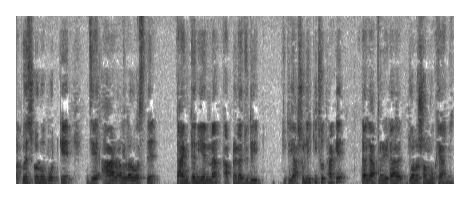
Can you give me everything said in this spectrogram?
রিকোয়েস্ট করব বোর্ডকে যে আর আল্লাহর ওয়াস্তে টাইমটা নিয়েন না। আপনারা যদি যদি আসলেই কিছু থাকে, তাহলে আপনারা এটা জনসম্মুখে আনেন।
